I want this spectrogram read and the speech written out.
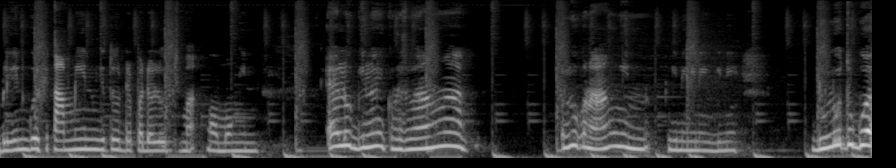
Beliin gue vitamin gitu daripada lu cuma ngomongin eh lu gila kurus banget. Lu kena angin. Gini gini gini dulu tuh gue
